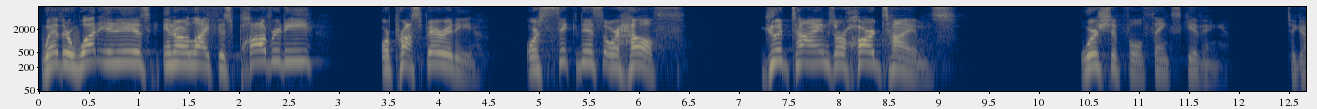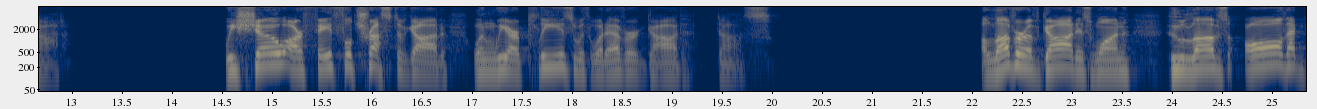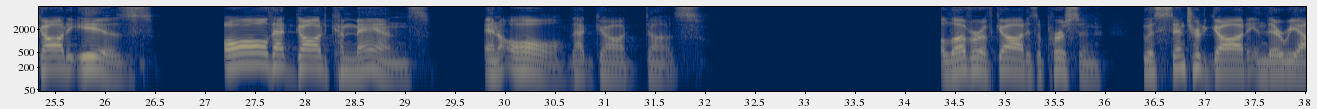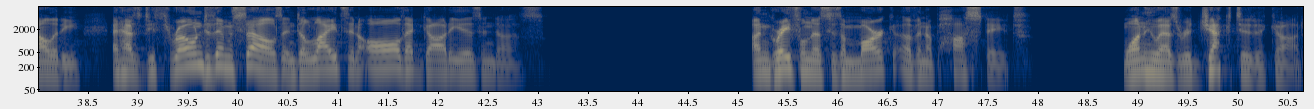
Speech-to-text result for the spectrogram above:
Whether what it is in our life is poverty or prosperity, or sickness or health, good times or hard times, worshipful thanksgiving to God. We show our faithful trust of God when we are pleased with whatever God does. A lover of God is one who loves all that God is, all that God commands, and all that God does. A lover of God is a person who has centered God in their reality and has dethroned themselves and delights in all that God is and does. Ungratefulness is a mark of an apostate, one who has rejected God.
